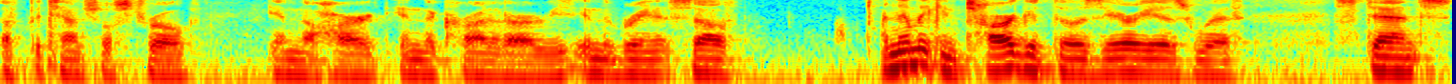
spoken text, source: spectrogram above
of potential stroke in the heart, in the carotid arteries, in the brain itself. And then we can target those areas with stents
